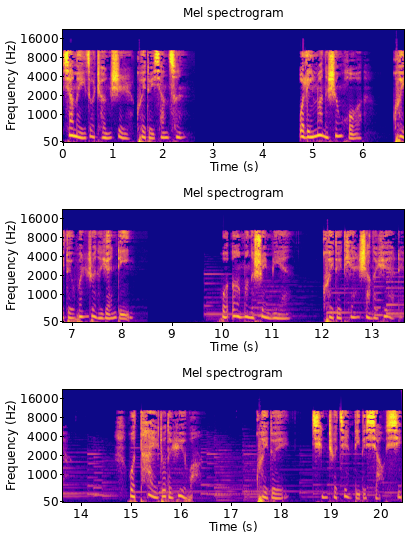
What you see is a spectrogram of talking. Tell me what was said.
向每一座城市愧对乡村，我凌乱的生活愧对温润的园林，我噩梦的睡眠愧对天上的月亮，我太多的欲望愧对清澈见底的小溪，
